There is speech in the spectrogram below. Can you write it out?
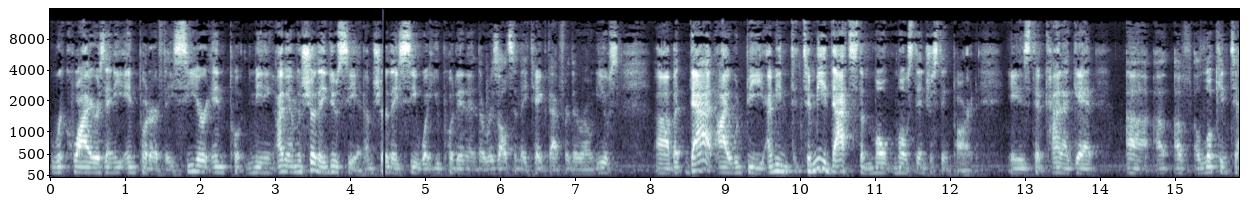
requires any input or if they see your input meaning I mean, i'm sure they do see it. I'm sure they see what you put in and the results and they take that for their own use. Uh, but that i would be i mean t- to me that's the mo- most interesting part is to kind of get uh, a, a look into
